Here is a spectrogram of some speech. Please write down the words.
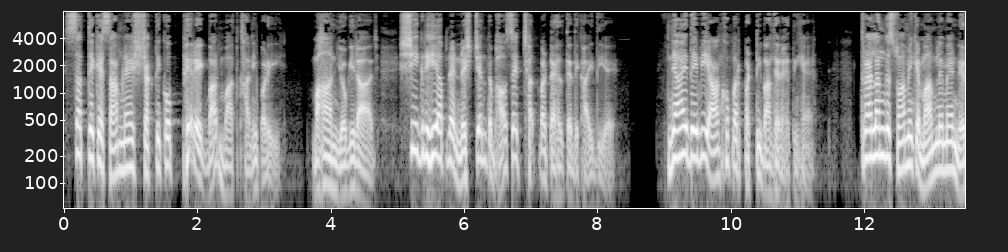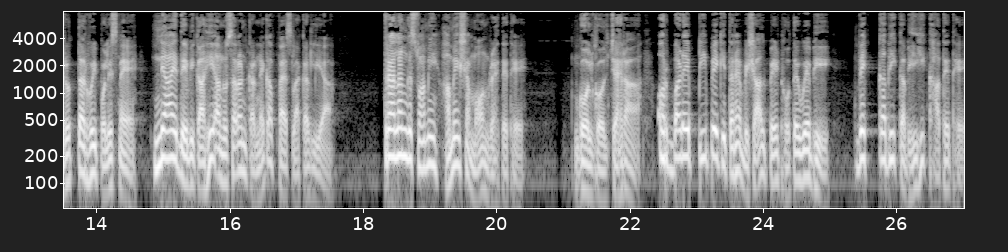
सत्य के सामने शक्ति को फिर एक बार मात खानी पड़ी। महान योगीराज शीघ्र ही अपने निश्चिंत भाव से छत पर टहलते दिखाई दिए। न्याय देवी आँखों पर पट्टी बांधे रहती हैं। त्रैलंग स्वामी के मामले में निरुत्तर हुई पुलिस ने न्याय देवी का ही अनुसरण करने का फैसला कर लिया। त्रैलंग स्वामी हमेशा मौन रहते थे। गोल गोल चेहरा और बड़े पीपे की तरह विशाल पेट होते हुए भी वे कभी कभी ही खाते थे।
